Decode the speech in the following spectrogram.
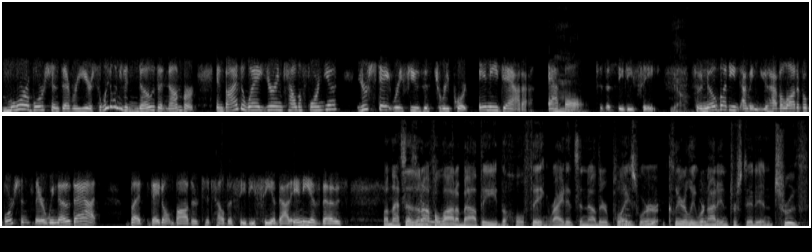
more abortions every year. So we don't even know the number. And by the way, you're in California, your state refuses to report any data at mm. all to the CDC. Yeah. So nobody, I mean, you have a lot of abortions there. We know that, but they don't bother to tell the CDC about any of those. Well, that says an so, awful lot about the, the whole thing, right? It's another place mm-hmm. where clearly we're not mm-hmm. interested in truth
